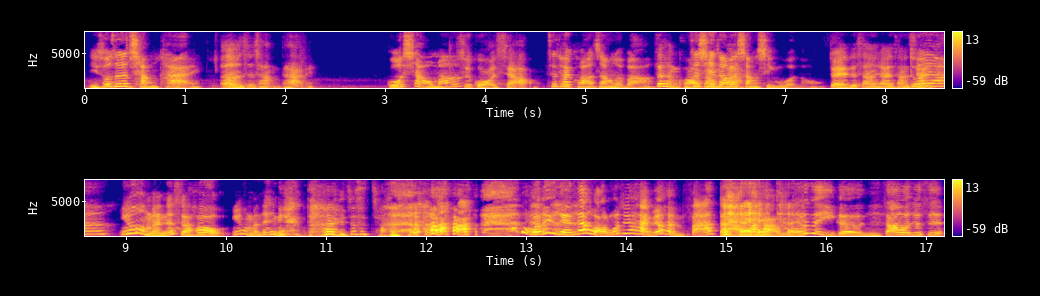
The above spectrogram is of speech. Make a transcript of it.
你说这是常态？嗯，是常态。国小吗？是国小，这太夸张了吧？这很夸张，这现在会上新闻哦。对，这上上上新闻。对啊，因为我们那时候，因为我们那个年代 就是，我们那个年代网络就还没有很发达嘛，就是一个你知道，就是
